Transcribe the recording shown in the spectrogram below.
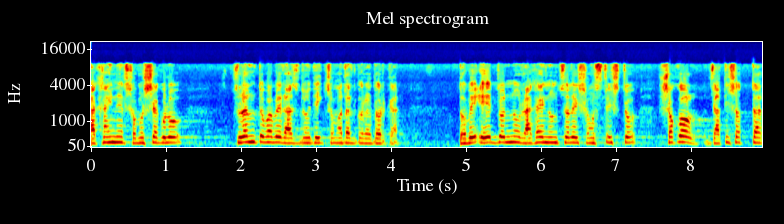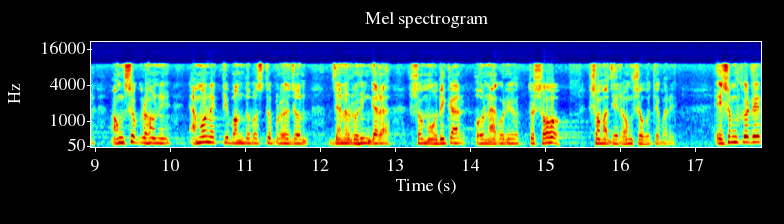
রাখাইনের সমস্যাগুলো চূড়ান্তভাবে রাজনৈতিক সমাধান করা দরকার। তবে এর জন্য রাখাইন অঞ্চলের সংশ্লিষ্ট সকল জাতিসত্তার অংশগ্রহণে এমন একটি বন্দোবস্ত প্রয়োজন যেন রোহিঙ্গারা সম অধিকার ও নাগরিকত্ব সহ সমাজের অংশ হতে পারে। এই সংকটের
